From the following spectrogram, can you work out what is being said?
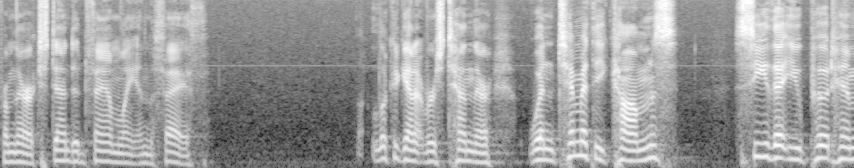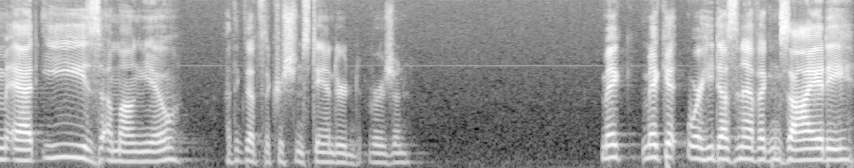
from their extended family in the faith. Look again at verse 10 there. When Timothy comes, see that you put him at ease among you. I think that's the Christian Standard Version. Make, make it where he doesn't have anxiety.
